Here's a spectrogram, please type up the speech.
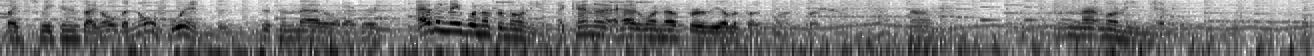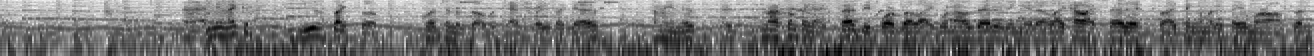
like, Suicune, like, oh, the North Wind, and this and that, or whatever. I haven't made one up for Monian. I kinda had one up for the other Pokemon, but, um, not Monian yet. I mean, I could use, like, the Legend of Zelda catchphrase, I guess. I mean, it's, it's not something I said before, but, like, when I was editing it, I like how I said it, so I think I'm gonna say more often.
